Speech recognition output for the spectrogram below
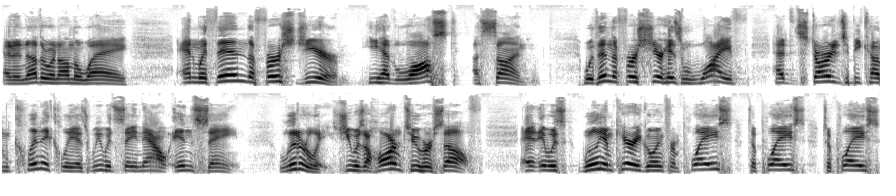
and another one on the way. And within the first year, he had lost a son. Within the first year, his wife had started to become clinically, as we would say now, insane. Literally, she was a harm to herself. And it was William Carey going from place to place to place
